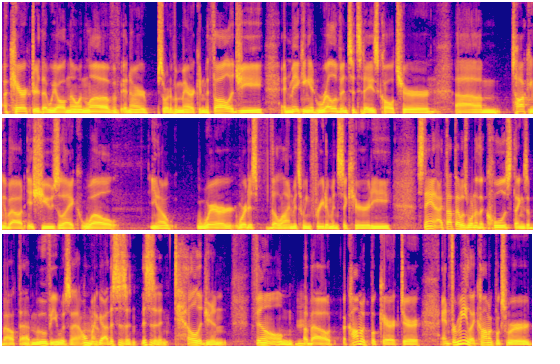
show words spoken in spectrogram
a character that we all know and love in our sort of American mythology and making it relevant to today's culture. Um, talking about issues like well, you know where where does the line between freedom and security stand? I thought that was one of the coolest things about that movie was that oh my god, this is a this is an intelligent film hmm. about a comic book character. And for me, like comic books were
